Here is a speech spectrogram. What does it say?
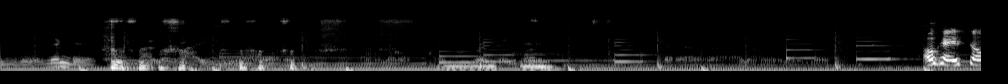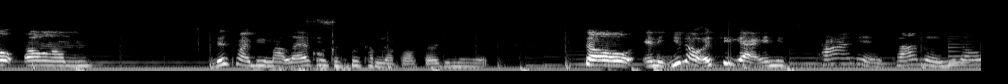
even remember. Okay, so um, this might be my last one because we're coming up on thirty minutes. So, and you know, if you got any chime in, chime in, you know,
